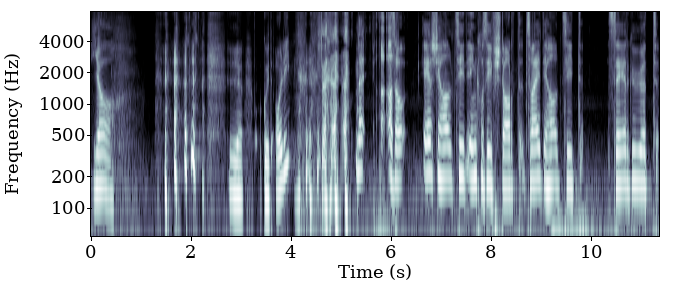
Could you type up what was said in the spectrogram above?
Ja. ja. Gut, Oli? Nein, also erste Halbzeit inklusive Start, zweite Halbzeit sehr gut.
